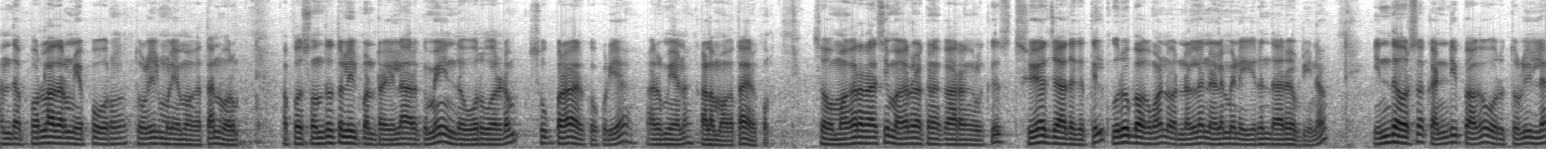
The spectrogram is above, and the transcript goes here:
அந்த பொருளாதாரம் எப்போ வரும்? தொழில் மூலியமாகத்தான் வரும். அப்போ சொந்த தொழில் பண்ணுற எல்லாருக்குமே இந்த ஒரு வருடம் சூப்பராக இருக்கக்கூடிய அருமையான காலமாகத்தான் இருக்கும். ஸோ மகர ராசி மகர லக்கணக்காரங்களுக்கு சுய ஜாதகத்தில் குரு பகவான் ஒரு நல்ல நிலைமையில் இருந்தார் அப்படின்னா இந்த வருஷம் கண்டிப்பாக ஒரு தொழிலில்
